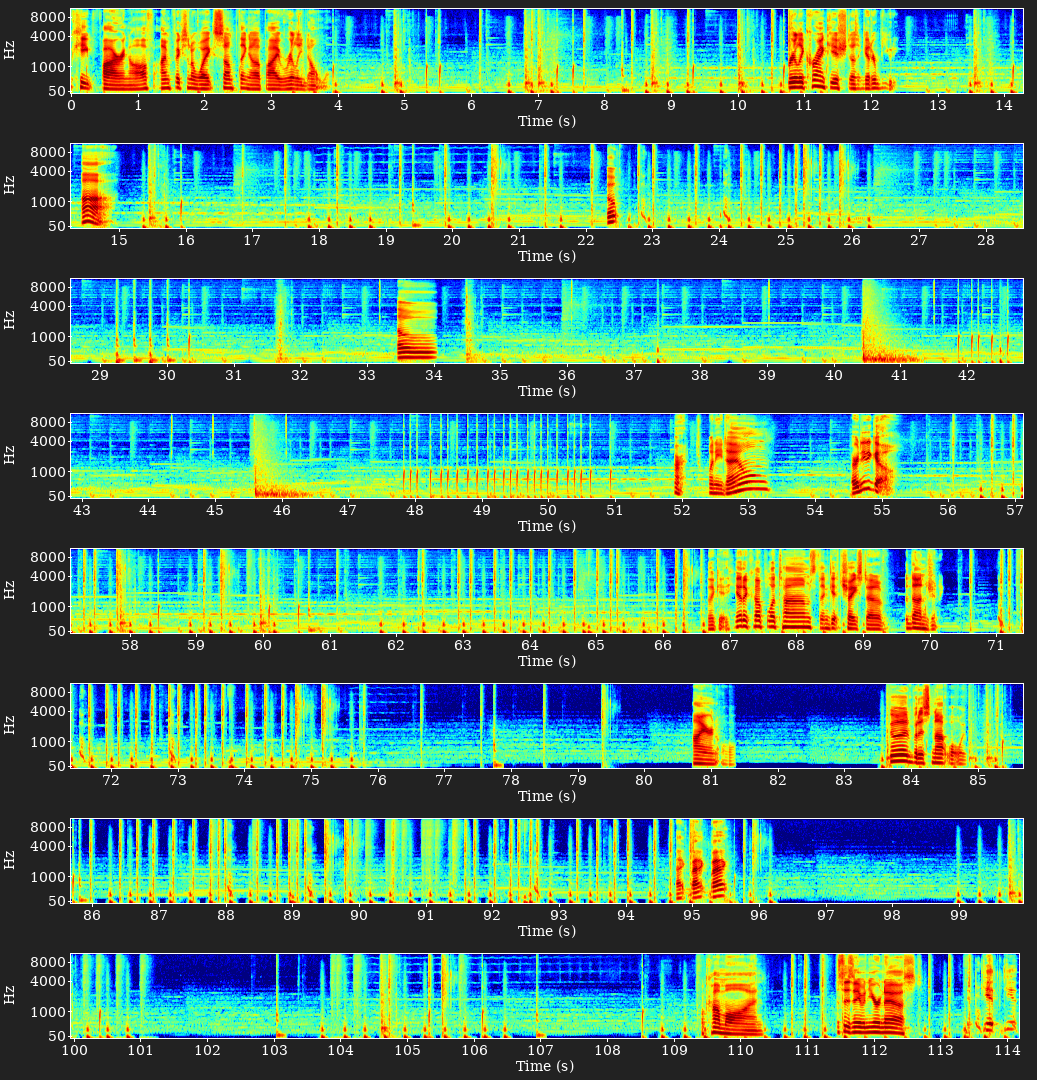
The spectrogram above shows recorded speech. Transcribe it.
Keep firing off. I'm fixing to wake something up I really don't want. Really crankish doesn't get her beauty. Ah. 20 down. 30 to go. They get hit a couple of times, then get chased out of the dungeon. Iron ore. Good, but it's not what we Back, back, back. Oh, come on. This isn't even your nest. Get, get.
